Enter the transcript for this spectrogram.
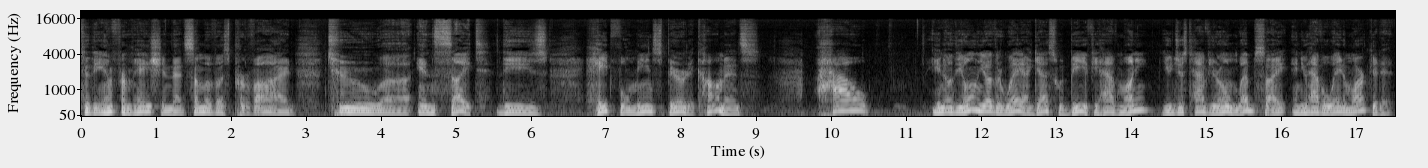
to the information that some of us provide to uh, incite these hateful, mean spirited comments, how, you know, the only other way, I guess, would be if you have money, you just have your own website and you have a way to market it.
